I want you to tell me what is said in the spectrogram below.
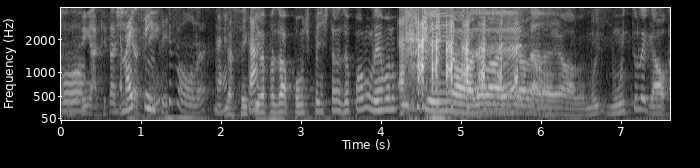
se vou- assim, aqui tá é chique mais assim, simples. que bom, né? né? Já sei Tá? que vai fazer uma ponte pra gente trazer o Paulo Lema no Critique, hein? Olha lá, É, então. Muito, muito legal.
